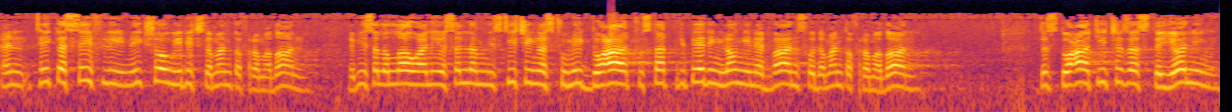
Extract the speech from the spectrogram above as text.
And take us safely, make sure we reach the month of Ramadan. Nabi alayhi wa sallam is teaching us to make dua, to start preparing long in advance for the month of Ramadan. This dua teaches us the yearning,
